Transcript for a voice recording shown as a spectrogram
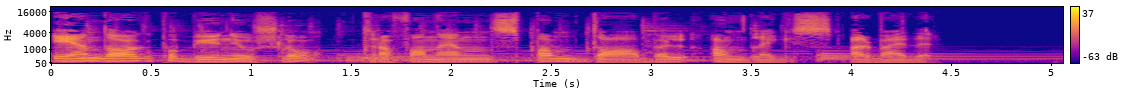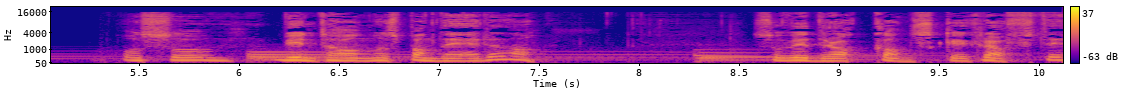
En dag på byen i Oslo traff han en spandabel anleggsarbeider. Og så begynte han å spandere, da. Så vi drakk ganske kraftig.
